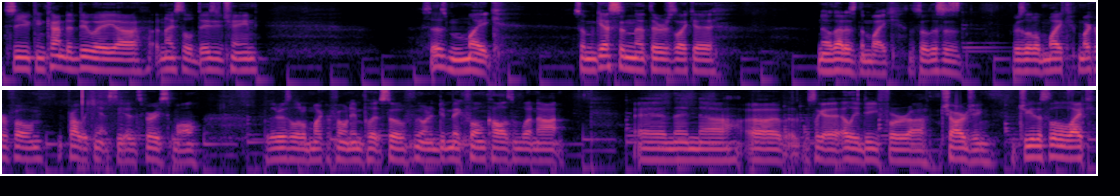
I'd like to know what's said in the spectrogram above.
So you can kind of do a, uh, a nice little daisy chain. It says mic. So I'm guessing that there's like a, no, that is the mic. So this is, there's a little mic microphone. You probably can't see it, it's very small. But there is a little microphone input, so if you want to do, make phone calls and whatnot. And then uh, uh, it's like a LED for uh, charging. But you get this little like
